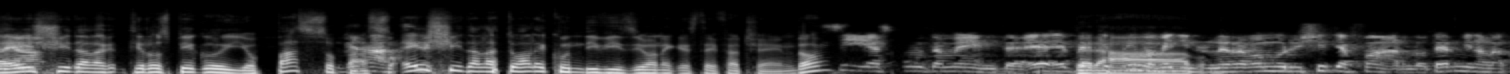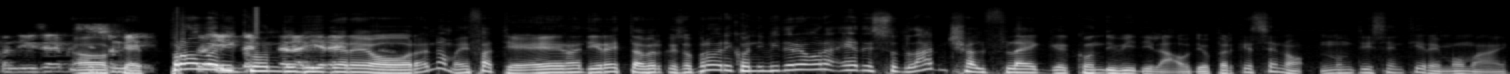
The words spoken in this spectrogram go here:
Allora, esci dalla, te lo spiego io, passo passo. Grazie. Esci dall'attuale condivisione che stai facendo. Sì, assolutamente. E, e perché Bravo. prima, vedi, non eravamo riusciti a farlo. Termina la condivisione. Questi Ok, i- prova a ricondividere ora. No, ma infatti è una diretta per questo. Prova a ricondividere ora e adesso lancia il flag e condividi l'audio, perché se no non ti sentiremo mai.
